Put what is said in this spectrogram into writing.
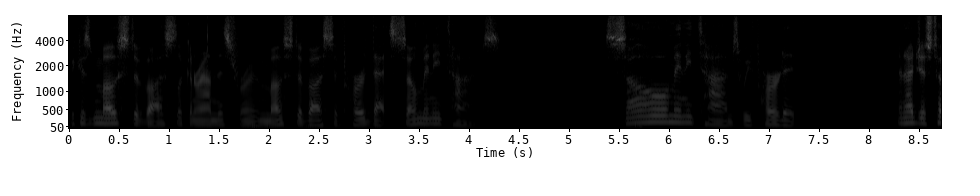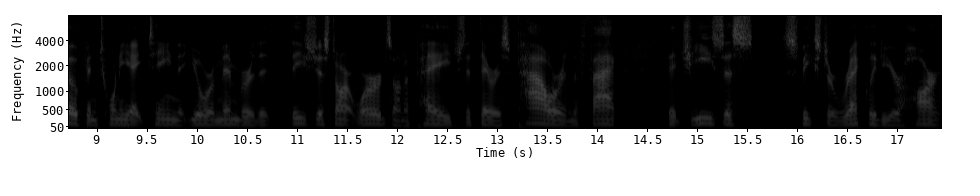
Because most of us, looking around this room, most of us have heard that so many times. So many times we've heard it. And I just hope in 2018 that you'll remember that these just aren't words on a page, that there is power in the fact that Jesus speaks directly to your heart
